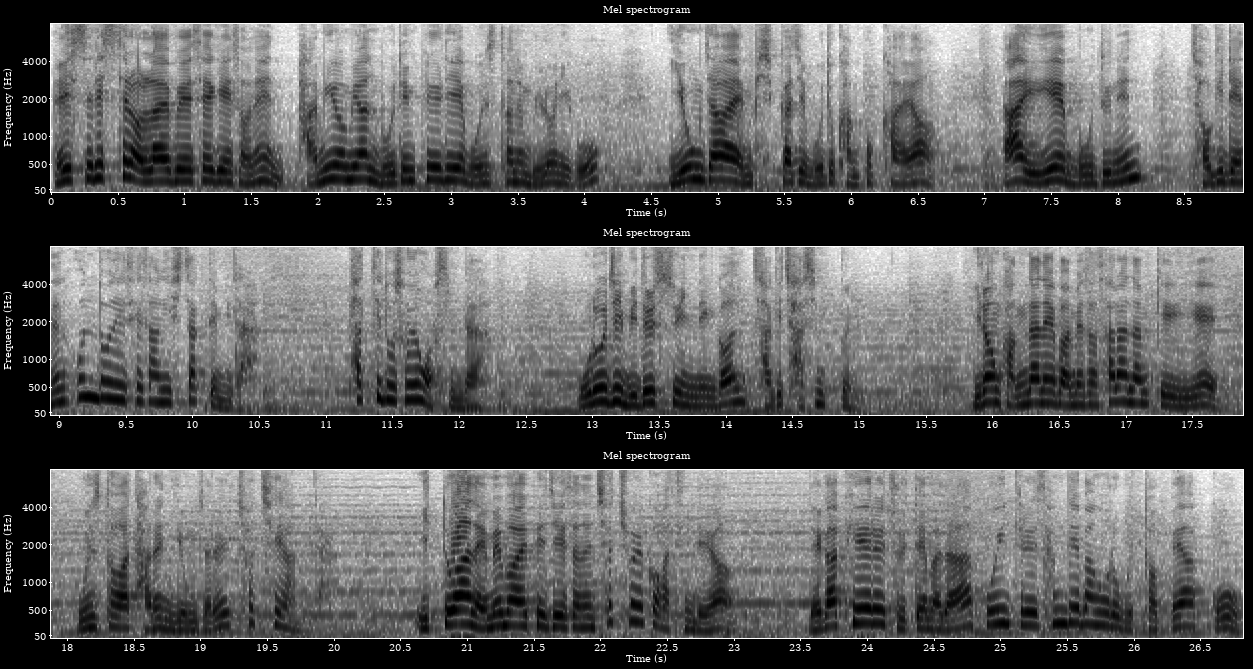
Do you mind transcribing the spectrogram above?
A3 스틸 얼라이브의 세계에서는 밤이 오면 모든 필드의 몬스터는 물론이고 이용자와 NPC까지 모두 광폭하여 나 위의 모두는 적이 되는 혼돈의 세상이 시작됩니다. 파티도 소용없습니다. 오로지 믿을 수 있는 건 자기 자신뿐. 이런 광란의 밤에서 살아남기 위해 몬스터와 다른 이용자를 처치해야 합니다. 이 또한 MMORPG에서는 최초일 것 같은데요. 내가 피해를 줄 때마다 포인트를 상대방으로부터 빼앗고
